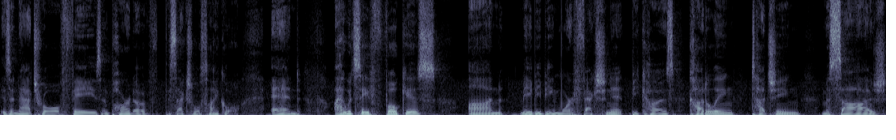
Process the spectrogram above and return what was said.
is a natural phase and part of the sexual cycle. And i would say focus on maybe being more affectionate because cuddling touching massage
